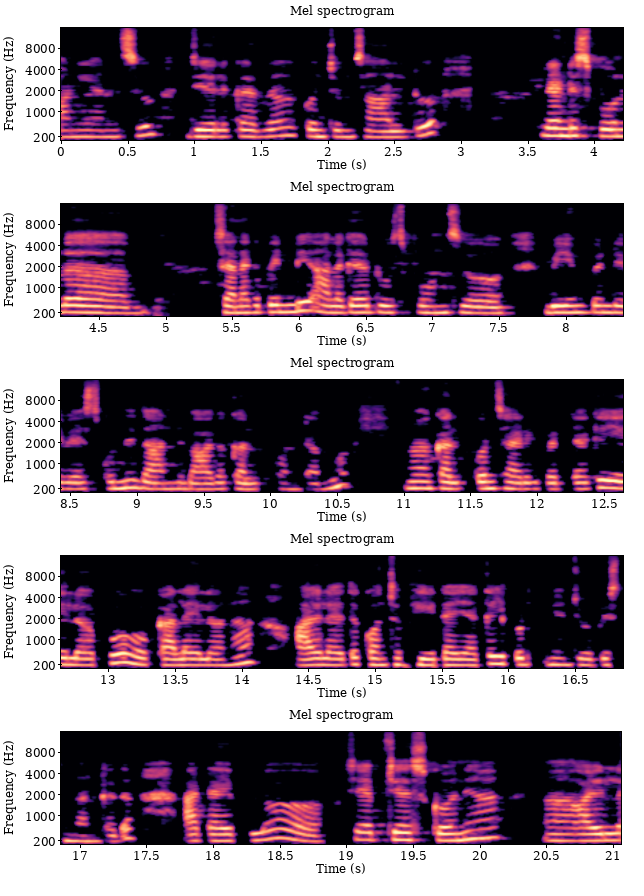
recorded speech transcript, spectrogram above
ఆనియన్స్ జీలకర్ర కొంచెం సాల్ట్ రెండు స్పూన్ల శనగపిండి అలాగే టూ స్పూన్స్ బియ్యం పిండి వేసుకుని దాన్ని బాగా కలుపుకుంటాము. కలుపుకొని సైడ్కి పెట్టాక ఈలోపు లోపు కళాయిలోన ఆయిల్ అయితే కొంచెం హీట్ అయ్యాక ఇప్పుడు నేను చూపిస్తున్నాను కదా ఆ టైప్లో షేప్ చేసుకొని ఆయిల్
